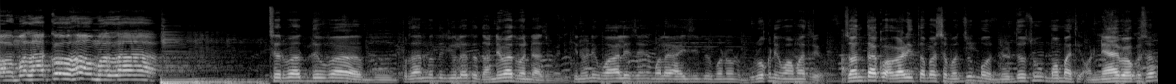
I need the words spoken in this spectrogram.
हमलाको हमला। शेरबहादुरबा प्रधानमन्त्रीज्यूलाई त धन्यवाद भनिरहेको छु मैले। किनभने उहाँले चाहिँ मलाई आइजिपी बनाउनु रोक्ने उहाँ मात्रै हो। जनताको अगाडि तपाईँसँग भन्छु म निर्दोष हुँ म माथि अन्याय भएको छ।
